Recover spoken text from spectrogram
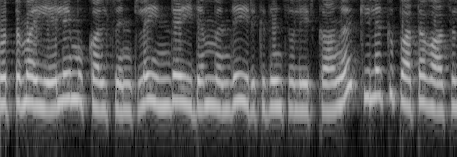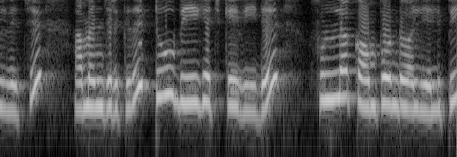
மொத்தமாக ஏழை முக்கால் சென்ட்டில் இந்த இடம் வந்து இருக்குதுன்னு சொல்லியிருக்காங்க. கிழக்கு பார்த்தா வாசல் வச்சு அமைஞ்சிருக்குது. டூ பிஹெச்கே வீடு. ஃபுல்லாக காம்பவுண்ட் வால் எழுப்பி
